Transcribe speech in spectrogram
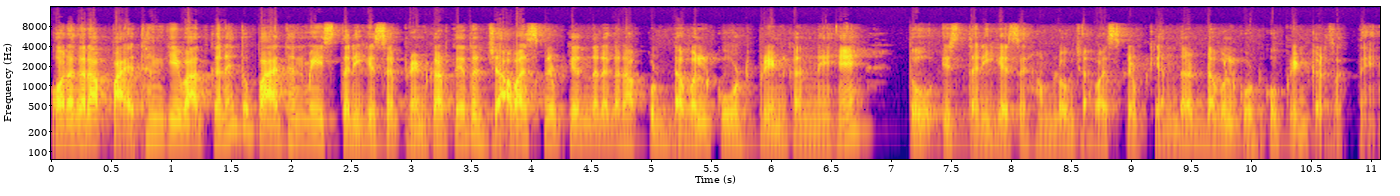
और अगर आप पाइथन की बात करें तो पाइथन में इस तरीके से प्रिंट करते हैं तो जावा के अंदर अगर आपको डबल कोड प्रिंट करने हैं तो इस तरीके से हम लोग जावा के अंदर डबल कोड को प्रिंट कर सकते हैं।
